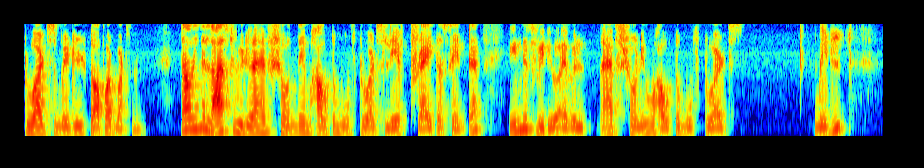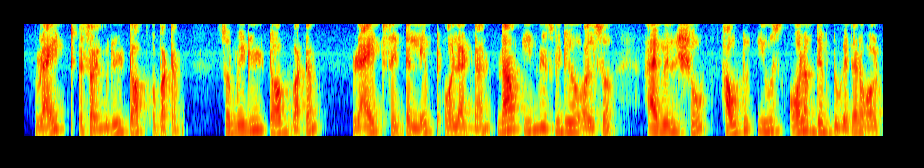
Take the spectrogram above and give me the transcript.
towards middle top or bottom. Now in the last video i have shown them how to move towards left right or center. In this video i will I have shown you how to move towards middle right sorry middle top or bottom. So middle top bottom right center left all are done. Now in this video also i will show how to use all of them together or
